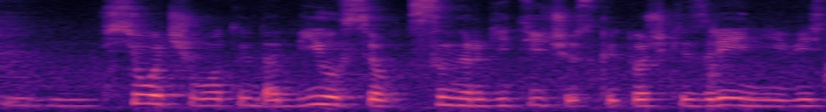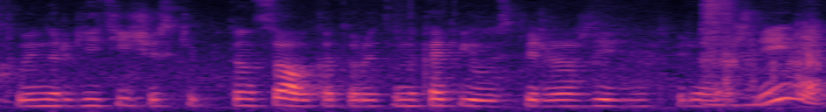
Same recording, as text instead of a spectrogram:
Мгм. Все, чего ты добился с энергетической точки зрения, весь твой энергетический потенциал, который ты накопил из перерождения в перерождение,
